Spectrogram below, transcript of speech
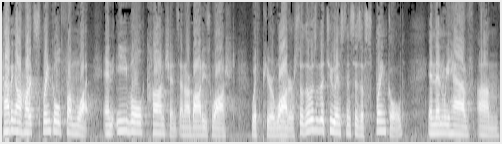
having our hearts sprinkled from what? An evil conscience, and our bodies washed with pure water. So, those are the two instances of sprinkled. And then we have, um,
